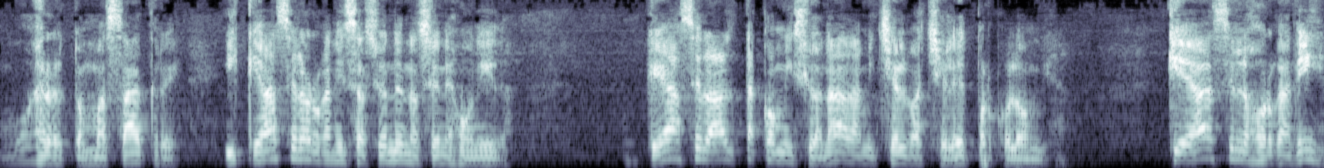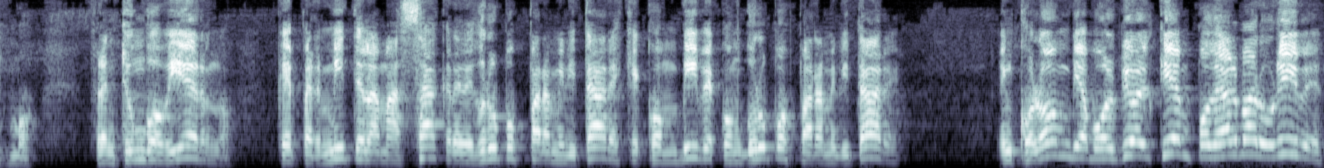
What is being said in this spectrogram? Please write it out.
muertos, masacre. ¿Y qué hace la Organización de Naciones Unidas? ¿Qué hace la alta comisionada Michelle Bachelet por Colombia? ¿Qué hacen los organismos frente a un gobierno que permite la masacre de grupos paramilitares, que convive con grupos paramilitares. En Colombia volvió el tiempo de Álvaro Uribe,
